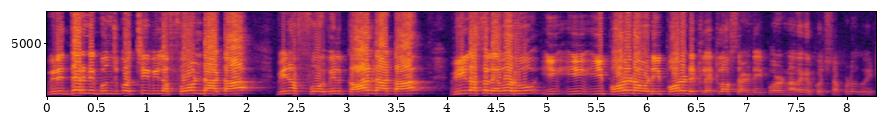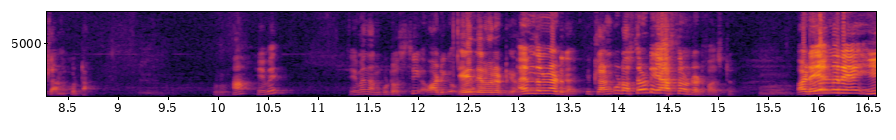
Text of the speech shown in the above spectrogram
వీళ్ళిద్దరిని గుంజుకొచ్చి వీళ్ళ ఫోన్ డాటా వీళ్ళ ఫో వీళ్ళ కాల్ డాటా వీళ్ళు అసలు ఎవరు? ఈ ఈ ఈ పోరడు ఎవడు? ఈ పోరడు ఇట్లా ఎట్లా వస్తాడంటే ఈ పోరడు నా దగ్గరకు వచ్చినప్పుడు ఇట్లా అనుకుంటా. ఆ, ఏమైంది అనుకుంటా వస్తే వాడికి ఏం తెలియనట్టుగా? ఏం తెలియనట్టుగా? ఇట్లా అనుకుంటూ వస్తాడు చేస్తూ ఉంటాడు ఫస్ట్ వాడు ఏంగానే ఈ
